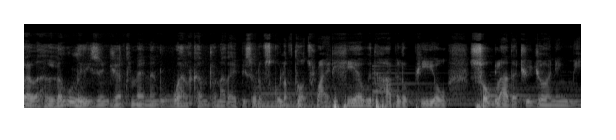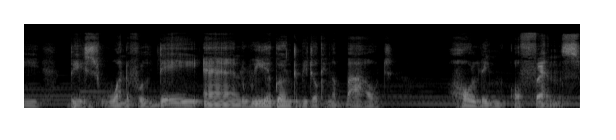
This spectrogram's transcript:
Well, hello, ladies and gentlemen, and welcome to another episode of School of Thoughts right here with Habelo Pio. So glad that you're joining me this wonderful day, and we are going to be talking about holding offense.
